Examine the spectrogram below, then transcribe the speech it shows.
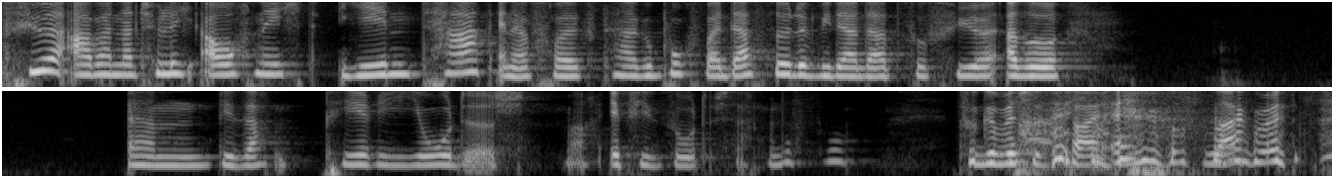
führe aber natürlich auch nicht jeden Tag ein Erfolgstagebuch, weil das würde wieder dazu führen, also ähm, wie sagt man, periodisch mache, episodisch, sagt man das so? Für gewisse Zeit. Was du sagen willst.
